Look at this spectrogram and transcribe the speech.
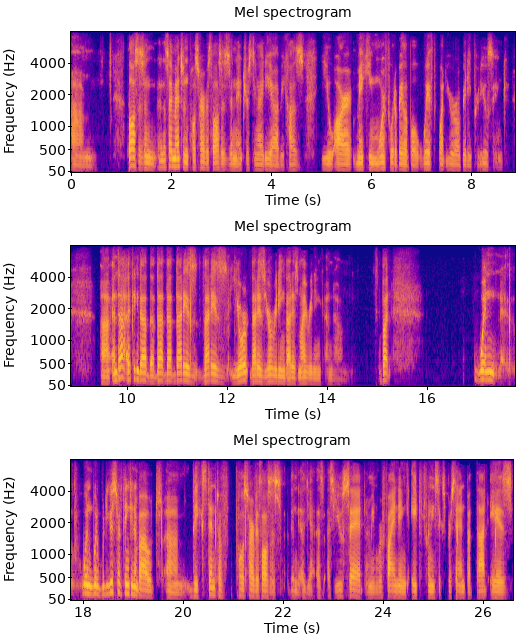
um, losses. And, and as I mentioned, post-harvest loss is an interesting idea because you are making more food available with what you're already producing. Uh, and that I think that that that that is that is your that is your reading, that is my reading, and um, but when when when you start thinking about um, the extent of post-harvest losses, then uh, yeah, as, as you said, I mean, we're finding 8 to 26 percent, but that is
